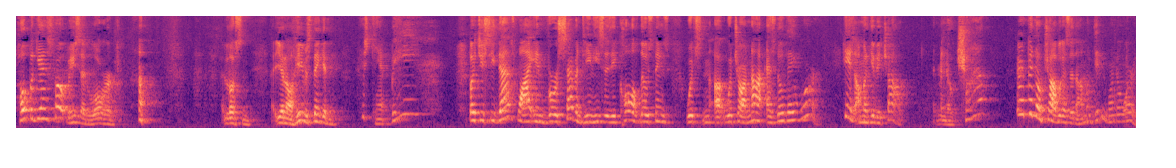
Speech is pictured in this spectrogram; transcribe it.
Hope against hope. And he said, Lord, listen, you know, he was thinking, this can't be. But you see, that's why in verse 17 he says he calls those things which, uh, which are not as though they were. He says, I'm going to give you a child. There's been no child. There's been no child. Because I said, I'm going to give you one, don't worry.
